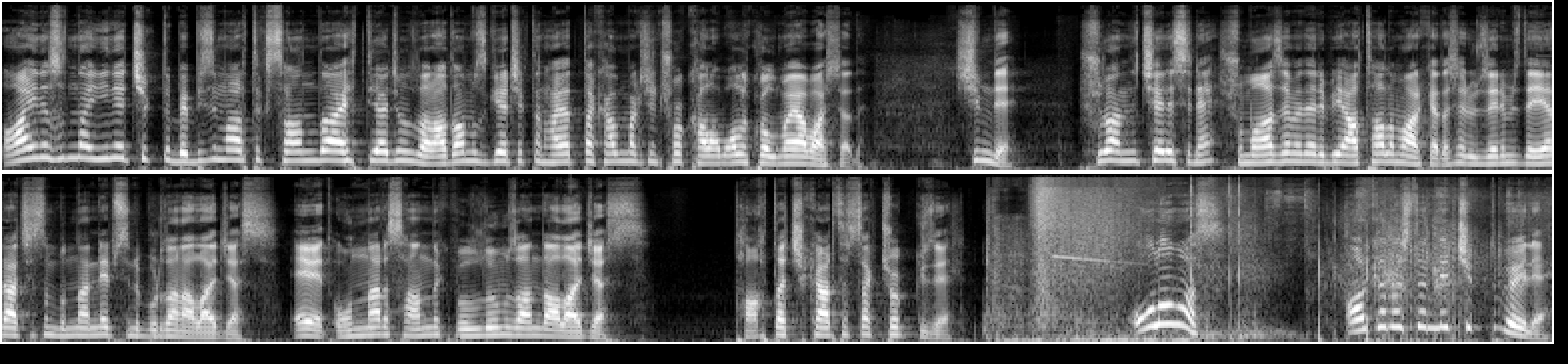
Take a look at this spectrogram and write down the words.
Aynısından yine çıktı be. Bizim artık sandığa ihtiyacımız var. Adamımız gerçekten hayatta kalmak için çok kalabalık olmaya başladı. Şimdi şuranın içerisine şu malzemeleri bir atalım arkadaşlar. Üzerimizde yer açılsın. Bunların hepsini buradan alacağız. Evet onları sandık bulduğumuz anda alacağız. Tahta çıkartırsak çok güzel. Olamaz. Arkadaşlar ne çıktı böyle?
